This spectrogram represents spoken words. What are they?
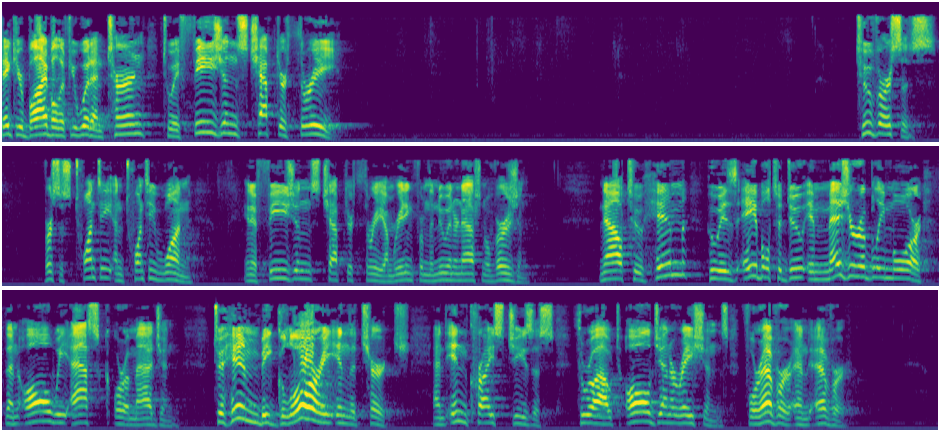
Take your Bible, if you would, and turn to Ephesians chapter 3. Two verses, verses 20 and 21 in Ephesians chapter 3. I'm reading from the New International Version. Now, to him who is able to do immeasurably more than all we ask or imagine, to him be glory in the church and in Christ Jesus throughout all generations, forever and ever.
